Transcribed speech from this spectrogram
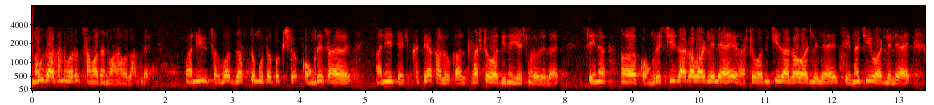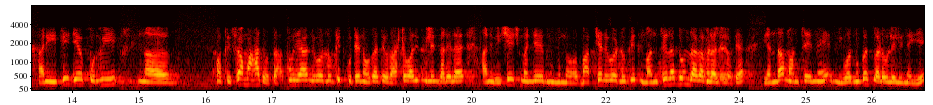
नऊ जागांवर समाधान मानावं लागलंय. आणि सर्वात जास्त मोठा पक्ष काँग्रेस आहे आणि त्या खालोखाल राष्ट्रवादीने यश मिळवलेलं आहे. सेना काँग्रेसची जागा वाढलेली आहे राष्ट्रवादीची जागा वाढलेली आहे सेनाची वाढलेली आहे. आणि इथे जे पूर्वी तिसरा महाज होता. तो या निवडणुकीत कुठे नव्हता तो राष्ट्रवादीत विलीन झालेला आहे. आणि विशेष म्हणजे मागच्या निवडणुकीत मनसेला दोन जागा मिळालेल्या होत्या. यंदा मनसेने निवडणूकच लढवलेली नाहीये.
